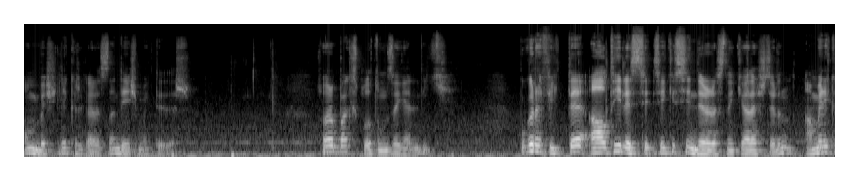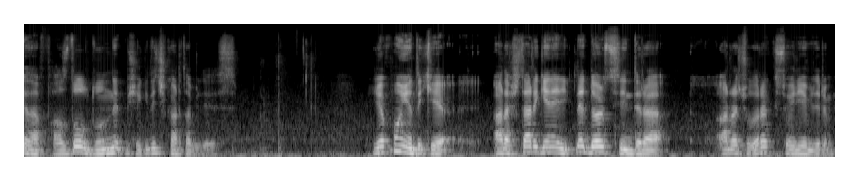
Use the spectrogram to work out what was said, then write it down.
15 ile 40 arasında değişmektedir. Sonra box plotumuza geldik. Bu grafikte 6 ile 8 silindir arasındaki araçların Amerika'da fazla olduğunu net bir şekilde çıkartabiliriz. Japonya'daki araçlar genellikle 4 silindir araç olarak söyleyebilirim.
